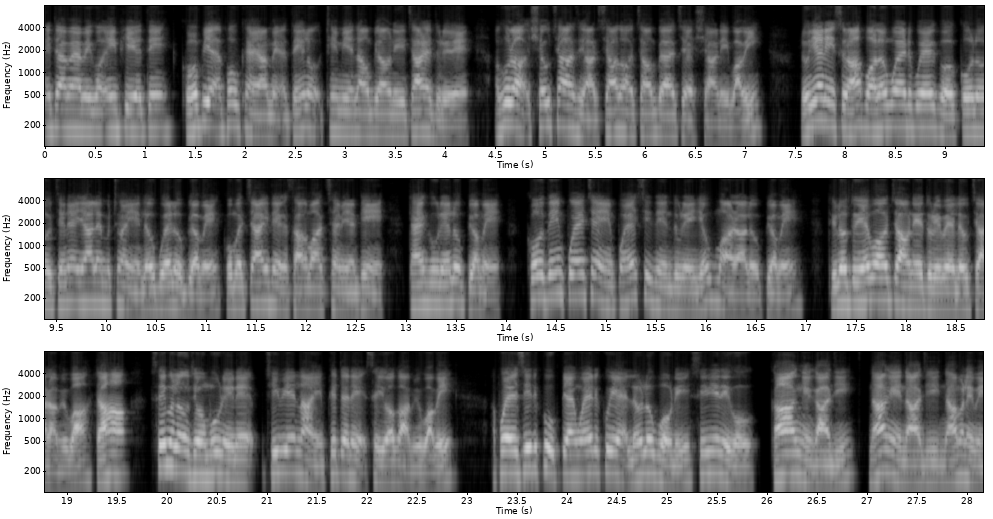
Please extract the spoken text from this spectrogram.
အင်တာမန်မီကိုအိမ်ဖြေအသင်းဂိုးပြက်အဖုတ်ခံရမယ်အသင်းလို့ထင်မြင်နှောင်ပြောင်နေကြတဲ့သူတွေလည်းအခုတော့ရှုပ်ချစရာတခြားသောအကြောင်းပြချက်ရှာနေပါပြီလူညံ့နေဆိုတာဘောလုံးပွဲတစ်ပွဲကိုကိုလိုချင်တဲ့ရလဲမထွက်ရင်လှုပ်ပွဲလို့ပြောမယ်ကိုမကြိုက်တဲ့ကစားသမားချန်ပီယံဖြစ်ရင်ဒိုင်ကူတယ်လို့ပြောမယ်ကိုအသင်းပွဲချက်ရင်ပွဲစီစဉ်သူတွေရုပ်မာတာလို့ပြောမယ် ဒီလိုသူရဲဘောကြောင်တဲ့သူတွေပဲလောက်ကြတာမျိုးပါဒါဟာစိတ်မလုံခြုံမှုတွေနဲ့ကြီးပြင်းလာရင်ဖြစ်တဲ့စိတ်ရောဂါမျိုးပါပဲအဖွဲ့အစည်းတစ်ခုပြိုင်ပွဲတစ်ခုရဲ့အလုပ်လုပ်ပုံတွေစီးမြင်တွေကိုကားငယ်ကားကြီးနားငယ်နာကြီးနားမလည်ပဲ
